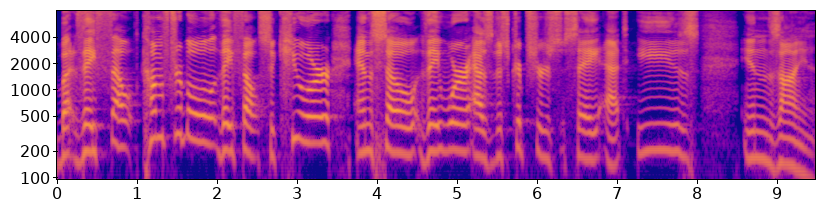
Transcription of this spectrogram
But they felt comfortable, they felt secure, and so they were, as the scriptures say, at ease in Zion.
